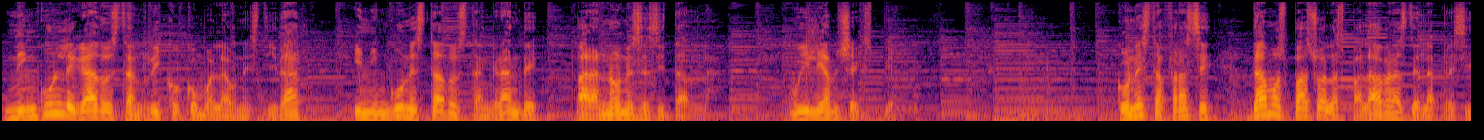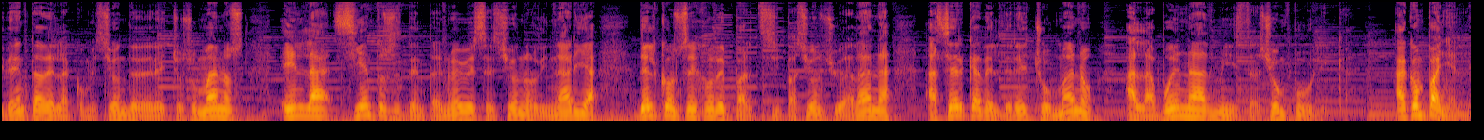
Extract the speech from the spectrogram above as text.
Ningún legado es tan rico como la honestidad y ningún Estado es tan grande para no necesitarla. William Shakespeare. Con esta frase damos paso a las palabras de la presidenta de la Comisión de Derechos Humanos en la 179 sesión ordinaria del Consejo de Participación Ciudadana acerca del derecho humano a la buena administración pública. Acompáñenme.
